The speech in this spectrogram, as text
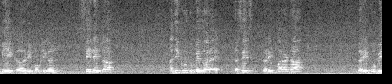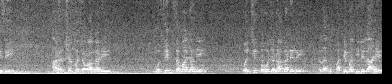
मी एक रिपब्लिकन सेनेचा अधिकृत उमेदवार आहे. तसेच गरीब मराठा गरीब ओबीसी आरक्षण बचाव आघाडी मुस्लिम समाजाने वंचित बहुजन आघाडीने त्याला पाठिंबा दिलेला आहे.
